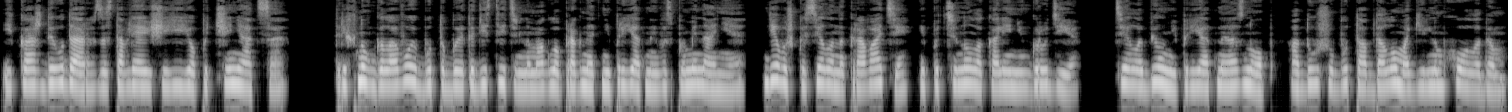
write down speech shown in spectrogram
и каждый удар, заставляющий ее подчиняться. Тряхнув головой, будто бы это действительно могло прогнать неприятные воспоминания, девушка села на кровати и подтянула колени к груди. Тело бил неприятный озноб, а душу будто обдало могильным холодом.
